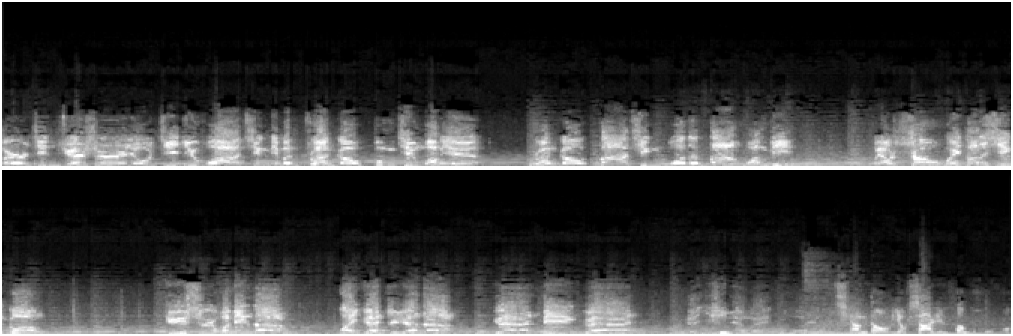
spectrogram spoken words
而今爵士有几句话，请你们转告恭亲王爷，转告大清国的大皇帝，我要烧毁他的行宫，举世闻名的万园之园的圆明园。听，强盗要杀人放火，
